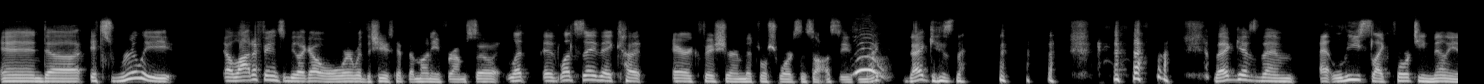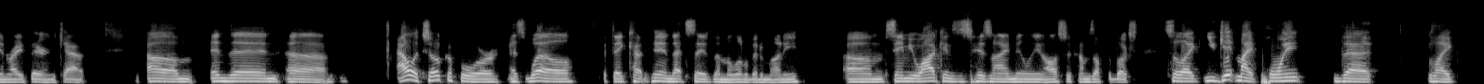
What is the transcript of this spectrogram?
and uh, it's really a lot of fans would be like, "Oh, well, where would the Chiefs get the money from?" So let let's say they cut Eric Fisher and Mitchell Schwartz this offseason. That, that gives them that gives them at least like 14 million right there in cap. Um, and then uh, Alex Okafor as well. If they cut him, that saves them a little bit of money. Um, Sammy Watkins, his nine million also comes off the books. So like you get my point that like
